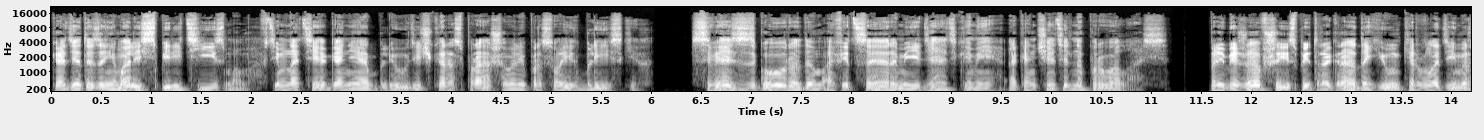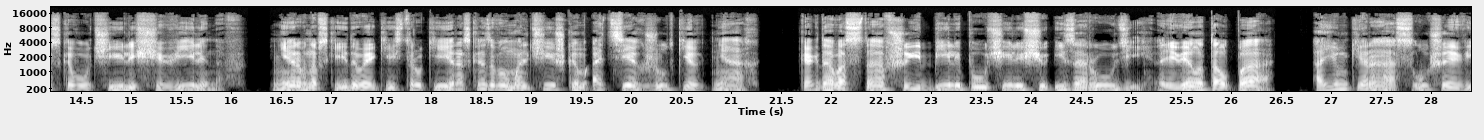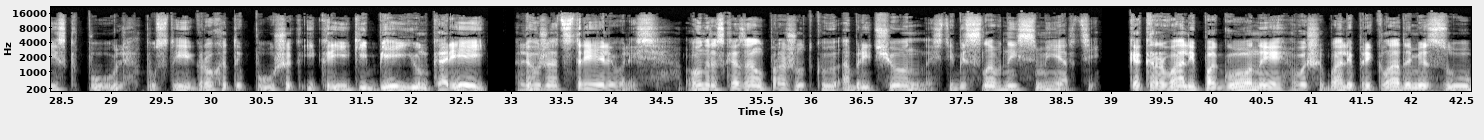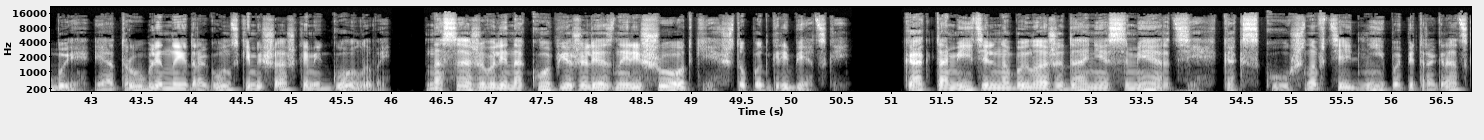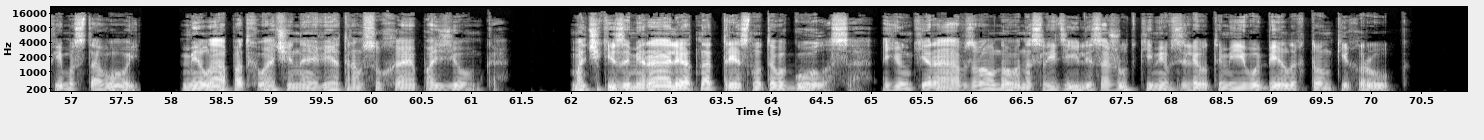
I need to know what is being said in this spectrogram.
Кадеты занимались спиритизмом, в темноте, гоняя блюдечко, расспрашивали про своих близких. Связь с городом, офицерами и дядьками окончательно порвалась. Прибежавший из Петрограда юнкер Владимирского училища Виленов, нервно вскидывая кисть руки, рассказывал мальчишкам о тех жутких днях, когда восставшие били по училищу из орудий, ревела толпа, а юнкера, слушая визг пуль, пустые грохоты пушек и крики «Бей юнкарей!», лежа отстреливались. Он рассказал про жуткую обреченность и бесславной смерти, как рвали погоны, вышибали прикладами зубы и отрубленные драгунскими шашками головы насаживали на копья железной решетки, что под Гребецкой. Как томительно было ожидание смерти, как скучно в те дни по Петроградской мостовой мела подхваченная ветром сухая поземка. Мальчики замирали от надтреснутого голоса. Юнкера взволнованно следили за жуткими взлетами его белых тонких рук.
